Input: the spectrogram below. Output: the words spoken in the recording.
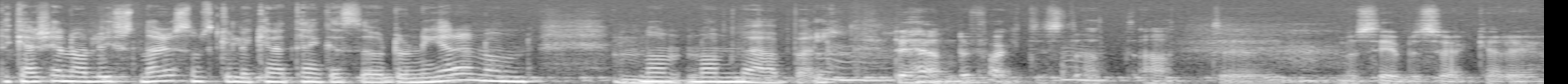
Det kanske är någon lyssnare som skulle kunna tänka sig att donera någon, någon, någon möbel. Det händer faktiskt att, att eh, museibesökare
